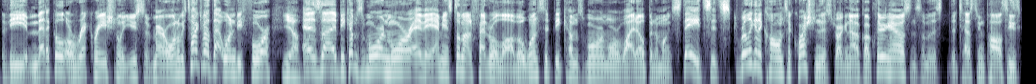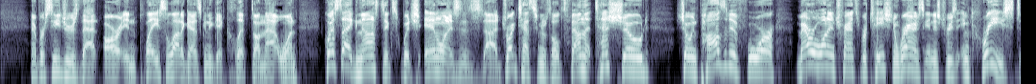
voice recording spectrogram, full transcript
the medical or recreational use of marijuana. We've talked about that one before. Yeah. As uh, it becomes more and more of a, I mean, it's still not a federal law, but once it becomes more and more wide open among states, it's really going to call into question this drug and alcohol clearinghouse and some of this, the testing policies and procedures that are in place. A lot of guys going to get clipped on that one. Quest Diagnostics, which analyzes uh, drug testing results, found that tests showed showing positive for marijuana and transportation and warehousing industries increased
